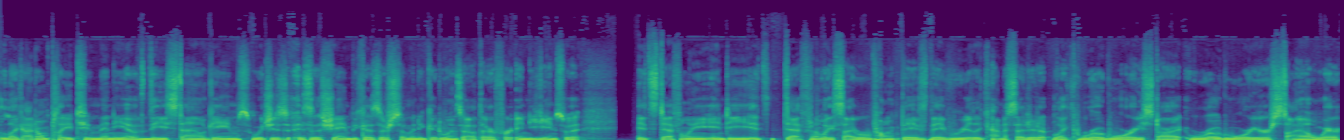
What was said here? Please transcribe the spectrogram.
like I don't play too many of these style games, which is is a shame because there's so many good ones out there for indie games, but it's definitely indie. It's definitely cyberpunk. They've they've really kind of set it up like Road Warrior style, Road Warrior style, where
